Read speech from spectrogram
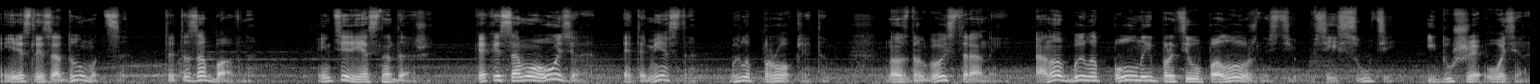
Если задуматься, то это забавно. Интересно даже. Как и само озеро, это место было проклятым. Но с другой стороны, оно было полной противоположностью всей сути и душе озера.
